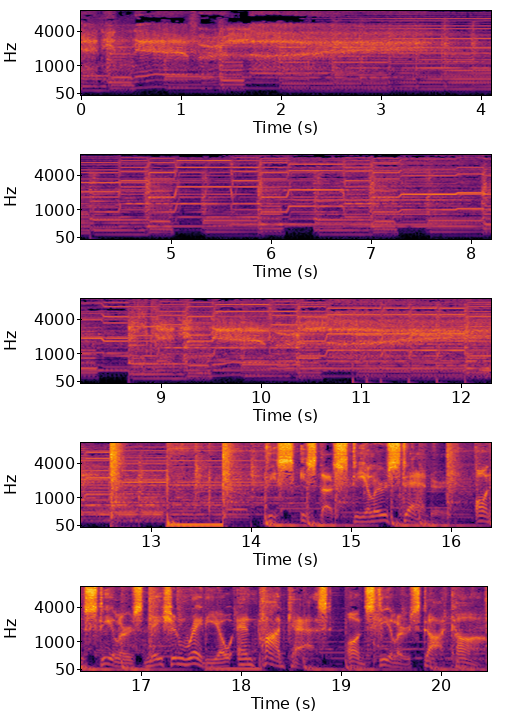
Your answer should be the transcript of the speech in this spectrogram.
And never lie. And never lie. This is the Steelers Standard on Steelers Nation Radio and podcast on Steelers.com.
